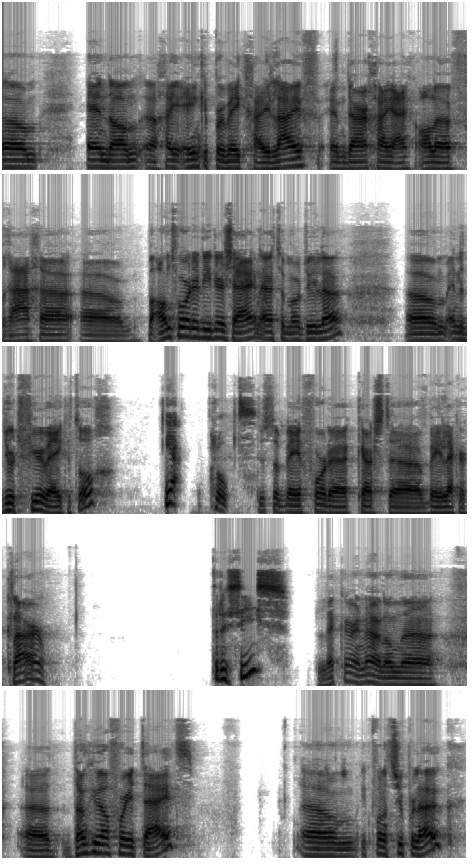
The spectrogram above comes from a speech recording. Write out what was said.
Um, en dan ga je één keer per week ga je live. En daar ga je eigenlijk alle vragen beantwoorden die er zijn uit de module. Um, en dat duurt vier weken, toch? Klopt. Dus dan ben je voor de kerst uh, ben je lekker klaar. Precies. Lekker. Nou, dan uh, uh, dankjewel voor je tijd. Um, ik vond het superleuk.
